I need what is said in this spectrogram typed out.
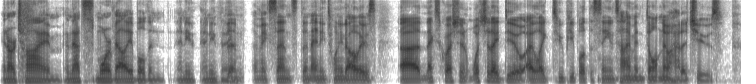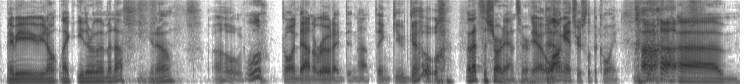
and our time, and that's more valuable than any anything. Then that makes sense than any twenty dollars. Uh, next question: What should I do? I like two people at the same time and don't know how to choose. Maybe you don't like either of them enough. You know. Oh, Ooh. Going down a road I did not think you'd go. Well, that's the short answer. Yeah, the long answer is flip a coin. um,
